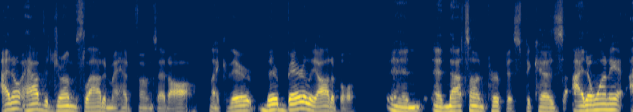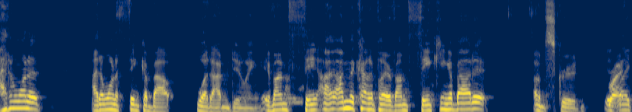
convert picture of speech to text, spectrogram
I don't have the drums loud in my headphones at all. Like they're they're barely audible, and and that's on purpose because I don't want to. I don't want to. I don't want to think about what I'm doing. If I'm think, I, I'm the kind of player. If I'm thinking about it, I'm screwed. It, Right. Like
